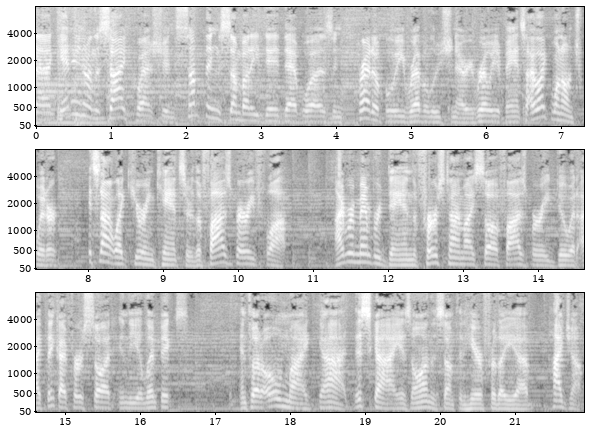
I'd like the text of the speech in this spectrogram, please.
Uh, get in on the side question. Something somebody did that was incredibly revolutionary, really advanced. I like one on Twitter. It's not like curing cancer. The Fosbury flop. I remember, Dan, the first time I saw Fosbury do it, I think I first saw it in the Olympics and thought, oh my God, this guy is on to something here for the uh, high jump.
